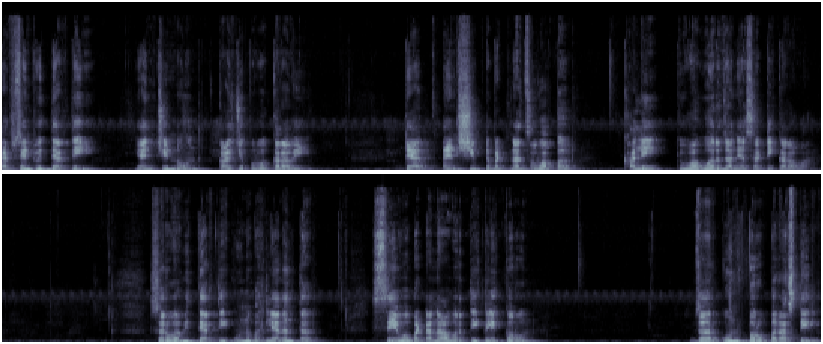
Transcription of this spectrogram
ॲबसेंट विद्यार्थी यांची नोंद काळजीपूर्वक करावी. टॅब अँड शिफ्ट बटनाचा वापर खाली किंवा वर जाण्यासाठी करावा. सर्व विद्यार्थी गुण भरल्यानंतर सेव बटनावरती क्लिक करून जर गुण बरोबर असतील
